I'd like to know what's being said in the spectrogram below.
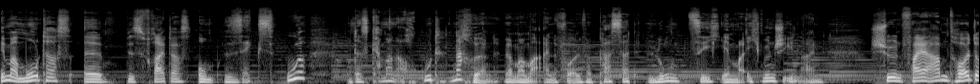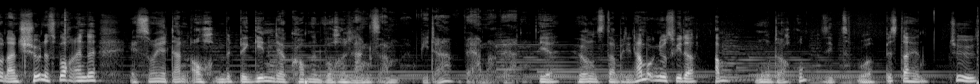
immer montags äh, bis freitags um 6 Uhr. Und das kann man auch gut nachhören, wenn man mal eine Folge verpasst hat. Lohnt sich immer. Ich wünsche Ihnen einen schönen Feierabend heute und ein schönes Wochenende. Es soll ja dann auch mit Beginn der kommenden Woche langsam wieder wärmer werden. Wir hören uns dann mit den Hamburg News wieder am Montag um 17 Uhr. Bis dahin. Tschüss.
